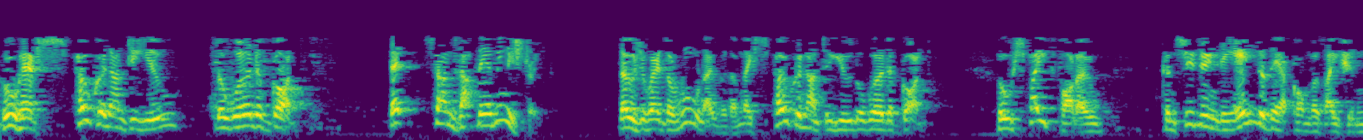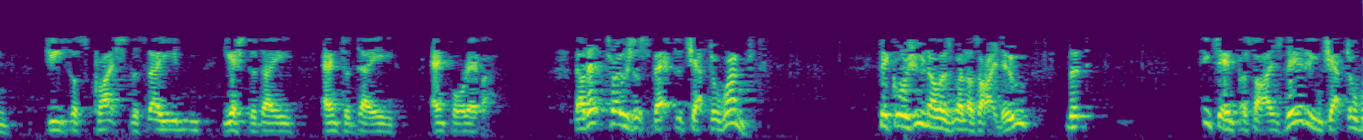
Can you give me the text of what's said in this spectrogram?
who have spoken unto you the word of God. That sums up their ministry. Those who had the rule over them, they've spoken unto you the word of God, whose faith follow, considering the end of their conversation, Jesus Christ the same yesterday and today and forever. Now that throws us back to chapter 1. Because you know as well as I do that it's emphasized there in chapter 1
